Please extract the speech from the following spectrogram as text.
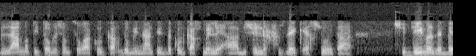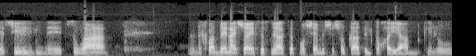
למה פתאום יש שם צורה כל כך דומיננטית וכל כך מלאה בשביל לחזק איכשהו את השבעים הזה באיזושהי אה, צורה. נחמד בעיניי שהאפס נראה קצת כמו שמש ששוקעת אל תוך הים, כאילו...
